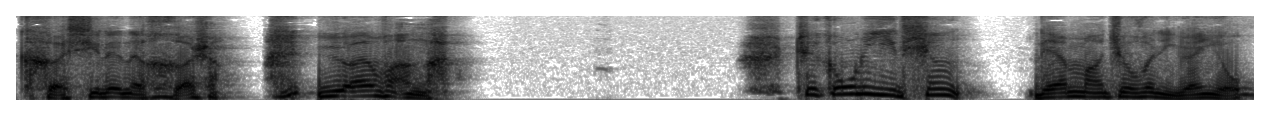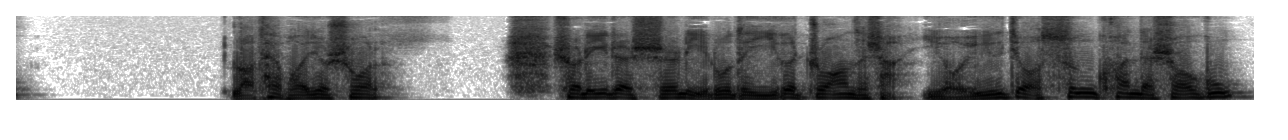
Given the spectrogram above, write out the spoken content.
可惜了那和尚，冤枉啊！”这宫丽一听，连忙就问缘由。老太婆就说了：“说离这十里路的一个庄子上，有一个叫孙宽的艄公，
